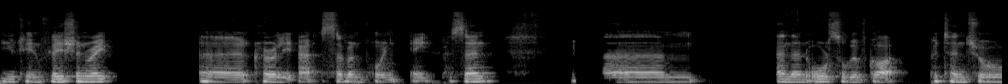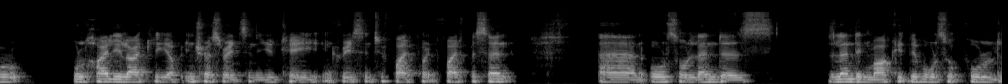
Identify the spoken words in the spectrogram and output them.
UK inflation rate uh, currently at 7.8%. Um, and then also we've got potential, well, highly likely of interest rates in the UK increasing to 5.5%. And also lenders, the lending market, they've also pulled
